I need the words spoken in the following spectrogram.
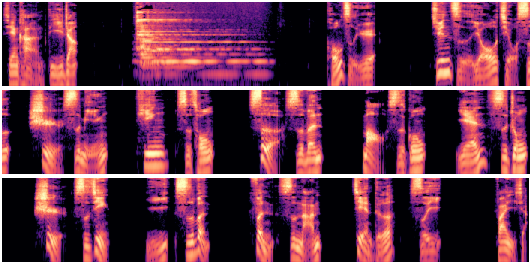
先看第一章。孔子曰：“君子有九思：视思明，听思聪，色思温，貌思恭，言思忠，事思敬，疑思问，愤思难，见得思义。”翻译一下。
